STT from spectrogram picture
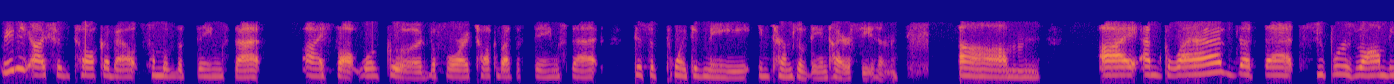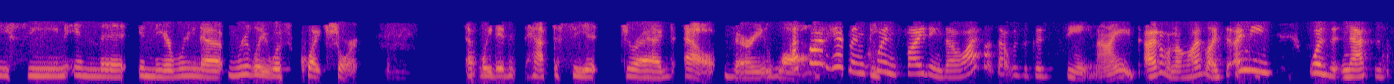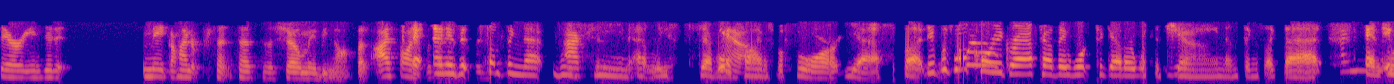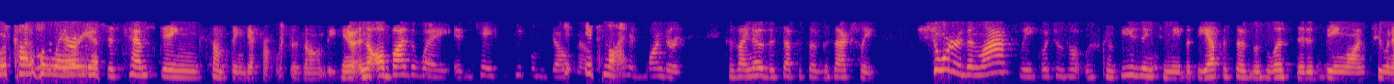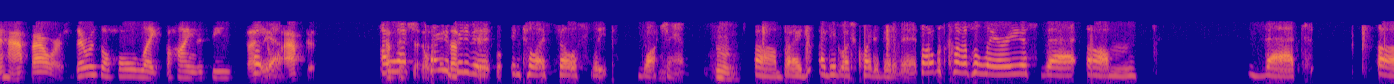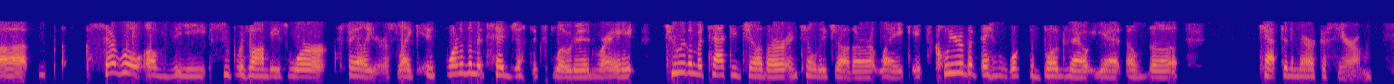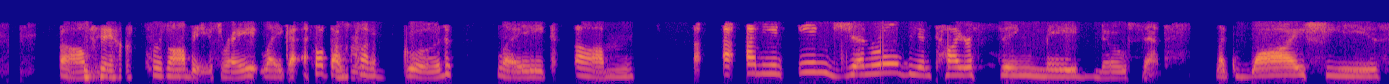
maybe I should talk about some of the things that I thought were good before I talk about the things that disappointed me in terms of the entire season. Um, I am glad that that super zombie scene in the in the arena really was quite short, and we didn't have to see it dragged out very long. I thought him and Quinn fighting though, I thought that was a good scene. I I don't know, I liked it. I mean, was it necessary and did it make a hundred percent sense to the show? Maybe not, but I thought it was and is it something that we've action seen at least several Yeah. times before? Yes, but it was well, Well- choreographed how they worked together with the Yeah. chain and things like that, I mean, and it was kind of I wonder if hilarious. Attempting something different with the zombies, you know. And oh, by the way, in case people who don't know, it's not. I had wondered because I know this episode was actually shorter than last week, which was what was confusing to me. But the episode was listed as being on two and a half hours. There was a whole like behind the scenes special Oh, yeah. after. I watched episode. quite a That's bit of it cool. until I fell asleep watching it. Hmm. um, but I, I did watch quite a bit of it. I thought it was kind of hilarious that um, that uh, several of the super zombies were failures. Like it, one of them, its head just exploded. Right, two of them attacked each other and killed each other. Like it's clear that they haven't worked the bugs out yet of the Captain America serum um, Yeah. for zombies. Right, like I, I thought that was Mhm. kind of good. Like um, I, I mean, in general, the entire thing made no sense. Like why she's,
